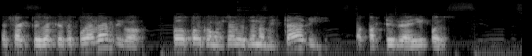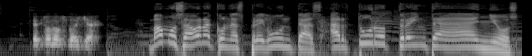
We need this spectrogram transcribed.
exacto y ver qué se puede dar. Digo, todo puede comenzar desde una amistad y a partir de ahí pues que todo fluya. Vamos ahora con las preguntas. Arturo, 30 años.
